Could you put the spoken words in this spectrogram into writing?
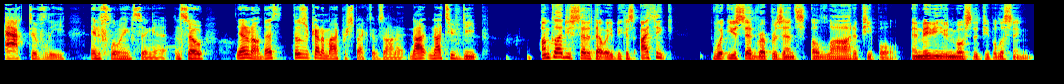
actively influencing it. And so, I don't know. That's those are kind of my perspectives on it. Not not too deep. I'm glad you said it that way because I think what you said represents a lot of people, and maybe even most of the people listening.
